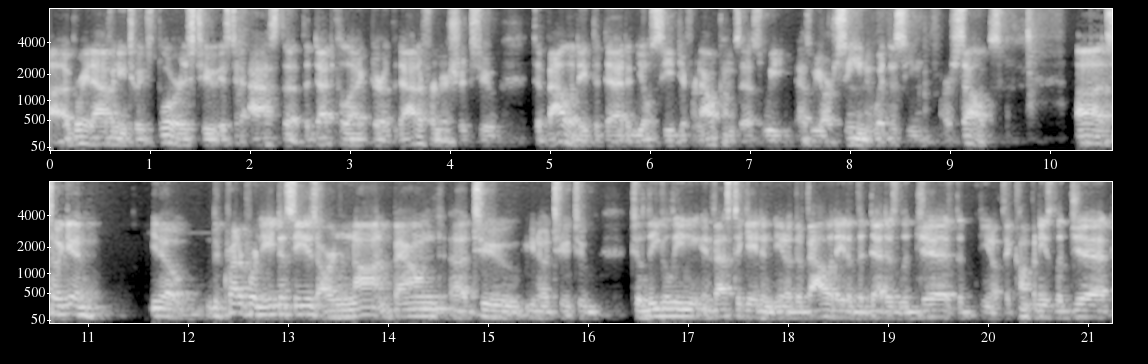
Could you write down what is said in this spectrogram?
a great avenue to explore is to is to ask the, the debt collector, the data furnisher to to validate the debt, and you'll see different outcomes as we as we are seeing and witnessing ourselves. Uh, so again, you know, the credit reporting agencies are not bound uh, to you know to to to legally investigate and you know to validate if the debt is legit, the, you know if the company is legit.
